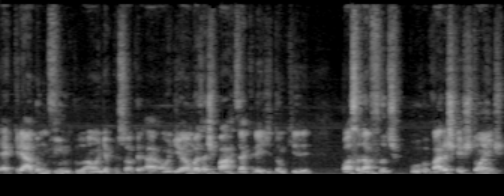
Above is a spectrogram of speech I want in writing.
é criado um vínculo onde a pessoa, onde ambas as partes acreditam que possa dar frutos por várias questões,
